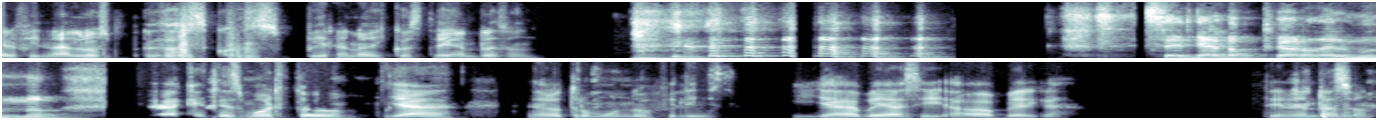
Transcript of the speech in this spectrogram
al final los, los conspiranoicos tengan razón? Sería lo peor del mundo. Ya que estés muerto ya en el otro mundo feliz y ya veas y, ah, oh, verga, tienen razón.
